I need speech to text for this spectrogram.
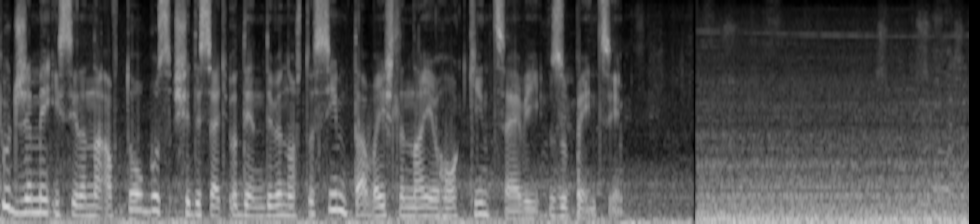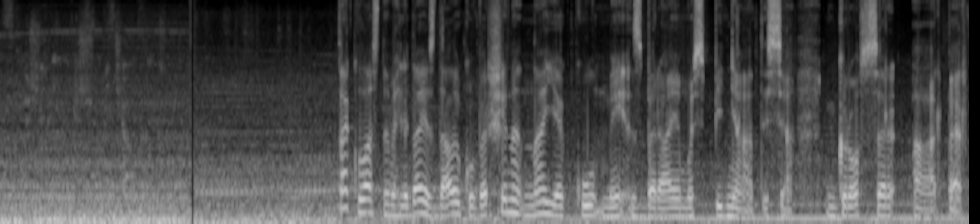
Тут же ми і сіли на автобус 6197 та вийшли на його кінцевій зупинці. Так, власне, виглядає здалеку вершина, на яку ми збираємось піднятися Гроссер Арбер.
